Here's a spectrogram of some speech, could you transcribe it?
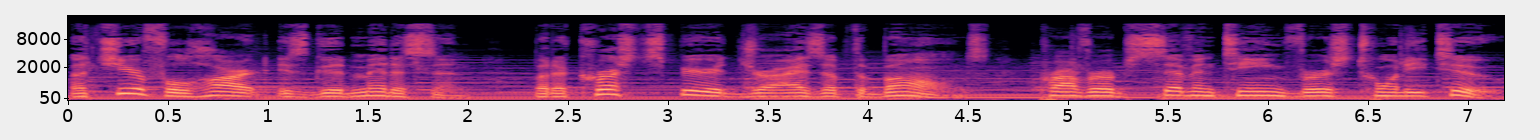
A cheerful heart is good medicine, but a crushed spirit dries up the bones. Proverbs 17, verse 22.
